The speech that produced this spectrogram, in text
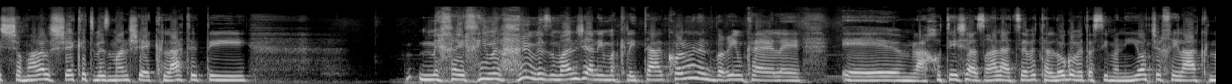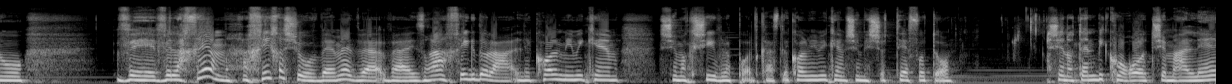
שמר על שקט בזמן שהקלטתי, מחייכים אליי בזמן שאני מקליטה, כל מיני דברים כאלה. אה, לאחותי שעזרה לעצב את הלוגו ואת הסימניות שחילקנו. ו- ולכם, הכי חשוב, באמת, וה- והעזרה הכי גדולה, לכל מי מכם שמקשיב לפודקאסט, לכל מי מכם שמשתף אותו. שנותן ביקורות, שמעלה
